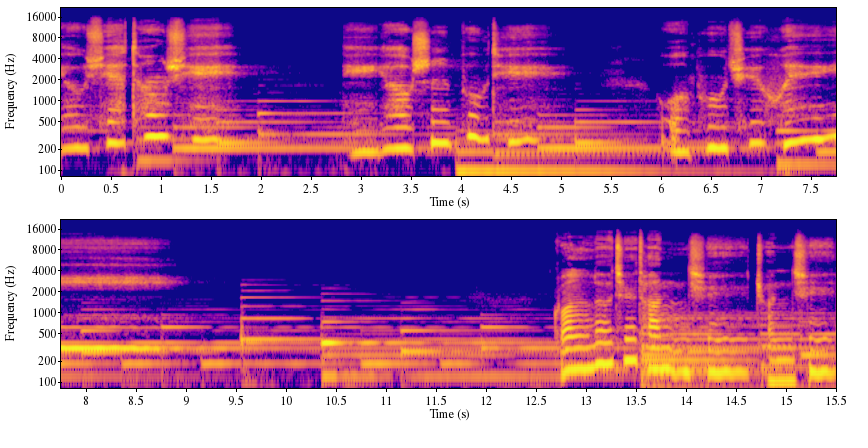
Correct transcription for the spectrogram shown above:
有些东西你要是不提，我不去回忆。关了机，叹气，喘气，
